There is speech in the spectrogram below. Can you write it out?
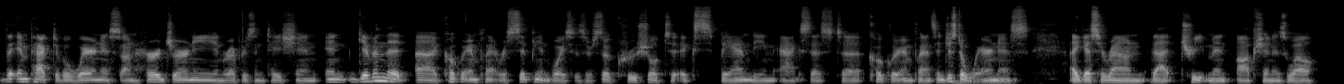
the impact of awareness on her journey and representation. And given that uh, cochlear implant recipient voices are so crucial to expanding access to cochlear implants and just awareness, I guess, around that treatment option as well.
